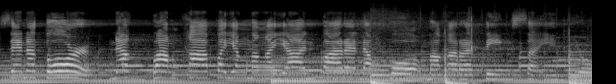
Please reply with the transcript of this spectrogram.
Senator, nagbangka pa yung mga yan para lang po makarating sa inyo.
